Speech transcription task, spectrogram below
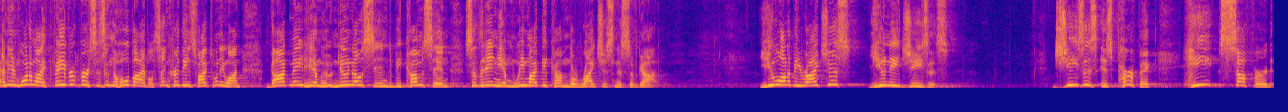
And in one of my favorite verses in the whole Bible, 2 Corinthians 5:21, God made him who knew no sin to become sin so that in him we might become the righteousness of God. You want to be righteous? You need Jesus. Jesus is perfect. He suffered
